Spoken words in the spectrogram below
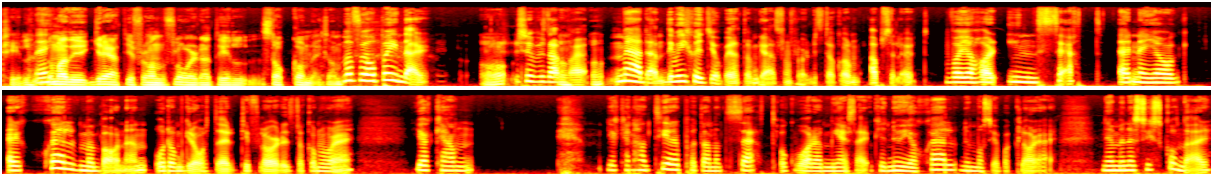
till. Nej. De hade ju grät ju från Florida till Stockholm liksom. Men får hoppa in där? Ja. Bara. Ja. Med den, det var ju skitjobbigt att de grät från Florida till Stockholm, absolut. Vad jag har insett är när jag är själv med barnen och de gråter till Florida till Stockholm, jag kan jag kan hantera det på ett annat sätt och vara mer så här: okej nu är jag själv, nu måste jag bara klara det här. När mina syskon där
